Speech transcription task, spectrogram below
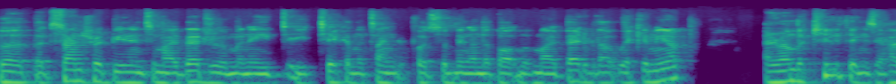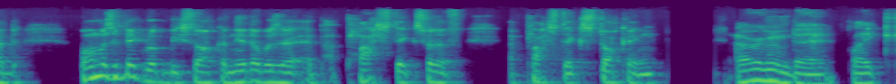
But but Santa had been into my bedroom and he'd, he'd taken the time to put something on the bottom of my bed without waking me up. I remember two things. I had one was a big rugby sock, and the other was a, a plastic sort of a plastic stocking. I remember like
